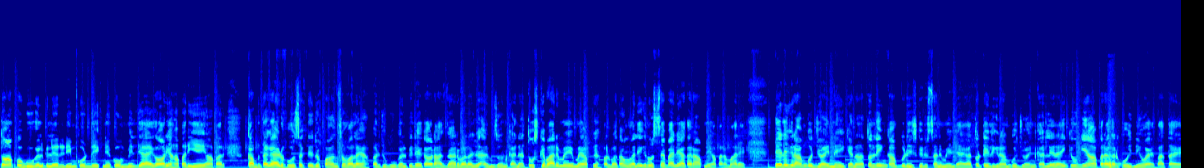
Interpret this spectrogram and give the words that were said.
तो आपको गूगल प्ले रिडीम कोड देखने को मिल जाएगा। और यहाँ पर ये यहाँ पर कब तक ऐड हो सकते हैं, जो पाँच सौ वाला यहाँ पर जो गूगल प्ले का और हज़ार वाला जो अमेजोन का है तो उसके बारे में मैं आपको यहाँ पर बताऊँगा। लेकिन उससे पहले अगर आपने यहाँ पर हमारे टेलीग्राम को ज्वाइन नहीं करना तो लिंक आपको डिस्क्रिप्शन में मिल जाएगा। तो टेलीग्राम को ज्वाइन कर लेना है, क्योंकि यहाँ पर अगर कोई न्यू ऐप आता है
